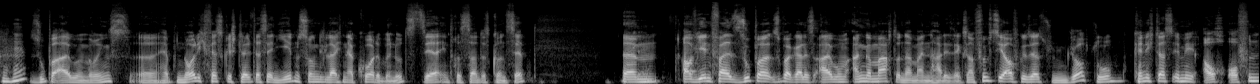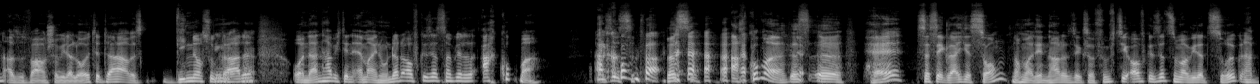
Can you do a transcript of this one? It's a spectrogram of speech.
Mhm. Super Album übrigens. Äh, ich habe neulich festgestellt, dass er in jedem Song die gleichen Akkorde benutzt. Sehr interessantes Konzept. Ähm, auf jeden Fall super, super geiles Album angemacht und dann meinen HD 650 aufgesetzt. Ja, so kenne ich das irgendwie auch offen. Also es waren schon wieder Leute da, aber es ging noch so gerade. ja. Und dann habe ich den M100 aufgesetzt und habe gedacht, ach guck mal. Ach, Das ist- guck mal. Was, ach, guck mal, das, äh, hä? Ist das der gleiche Song? Nochmal den HD 650 aufgesetzt und mal wieder zurück und habe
